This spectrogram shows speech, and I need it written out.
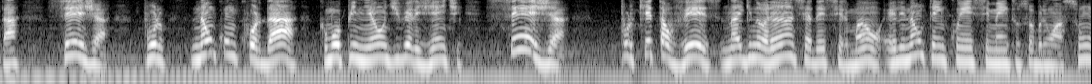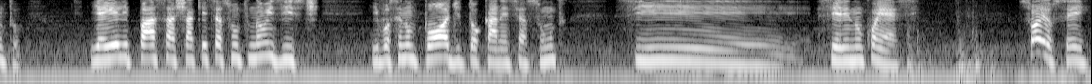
tá? Seja por não concordar com uma opinião divergente, seja porque talvez na ignorância desse irmão ele não tem conhecimento sobre um assunto e aí ele passa a achar que esse assunto não existe e você não pode tocar nesse assunto se se ele não conhece. Só eu sei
